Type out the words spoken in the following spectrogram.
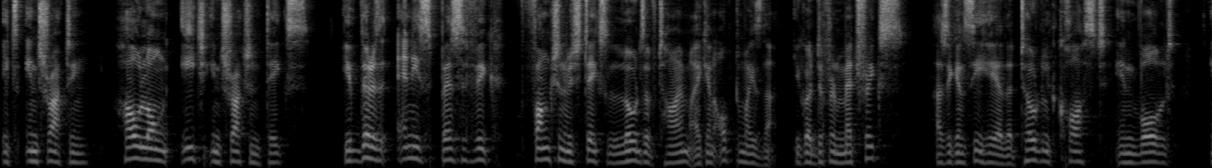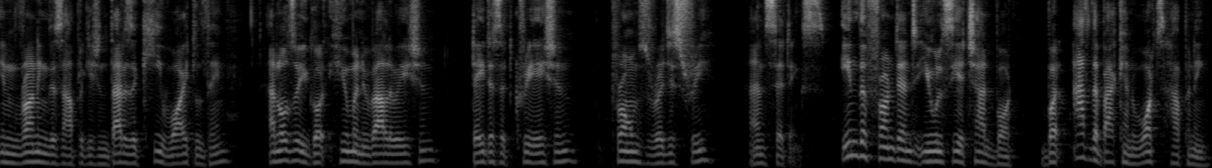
it's interacting, how long each interaction takes. If there is any specific function which takes loads of time, I can optimize that. You got different metrics. As you can see here, the total cost involved in running this application, that is a key vital thing. And also you got human evaluation, dataset creation, prompts registry, and settings. In the front end, you will see a chatbot, but at the back end, what's happening?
